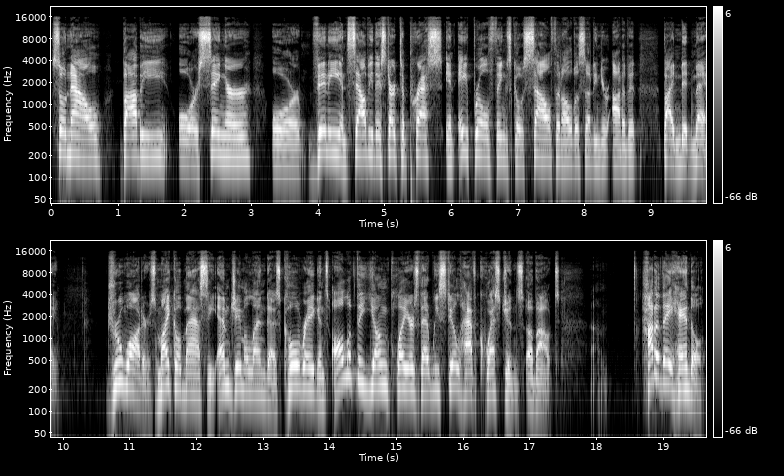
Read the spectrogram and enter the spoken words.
So now Bobby or Singer or Vinny and Salvy, they start to press in April. Things go south, and all of a sudden you're out of it by mid May. Drew Waters, Michael Massey, MJ Melendez, Cole Ragans, all of the young players that we still have questions about. Um, how do they handle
